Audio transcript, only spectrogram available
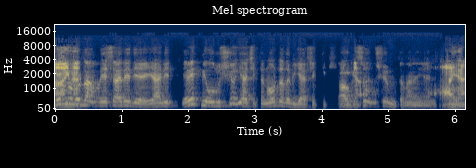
Geçme buradan vesaire diye. Yani evet bir oluşuyor gerçekten. Orada da bir gerçeklik algısı ya. oluşuyor muhtemelen yani. Aynen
